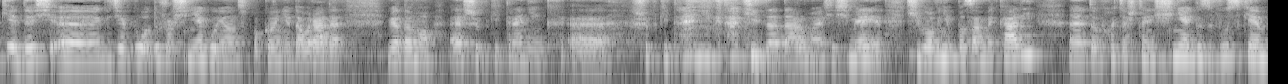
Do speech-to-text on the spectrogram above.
kiedyś, e, gdzie było dużo śniegu i on spokojnie dał radę. Wiadomo, e, szybki trening, e, szybki trening taki za darmo, ja się śmieję. Siłownie pozamykali, e, to chociaż ten śnieg z wózkiem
